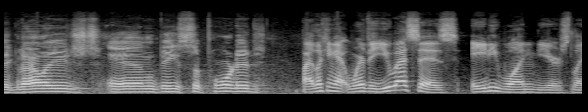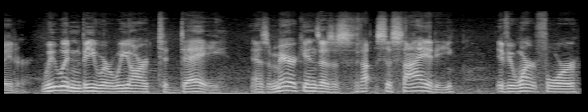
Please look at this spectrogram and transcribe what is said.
acknowledged and be supported. By looking at where the U.S. is 81 years later. We wouldn't be where we are today as Americans, as a society, if it weren't for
